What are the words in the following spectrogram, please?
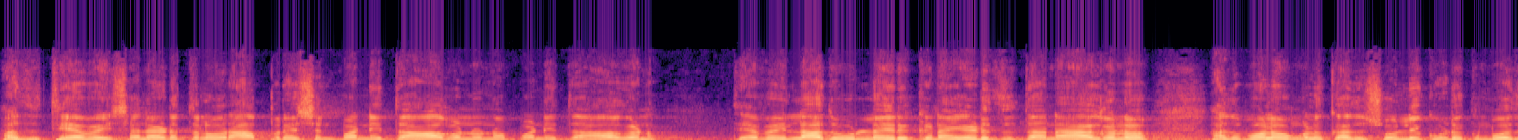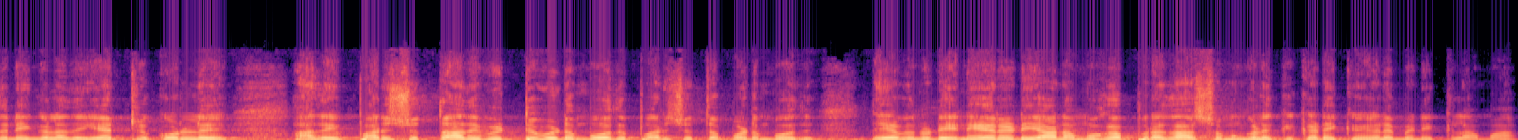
அது தேவை. சில இடத்துல ஒரு ஆப்ரேஷன் பண்ணி பண்ணித்தான் ஆகணும்னா பண்ணித்தான் ஆகணும். தேவையில்லாத உள்ளே இருக்குன்னா எடுத்து தானே ஆகணும். அதுபோல் உங்களுக்கு அதை சொல்லிக் கொடுக்கும்போது நீங்கள் அதை ஏற்றுக்கொள்ளு. அதை பரிசுத்த அதை விட்டு விடும்போது பரிசுத்தப்படும் போது தேவனுடைய நேரடியான முகப்பிரகாசம் உங்களுக்கு கிடைக்கும். எலும்பி நிற்கலாமா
